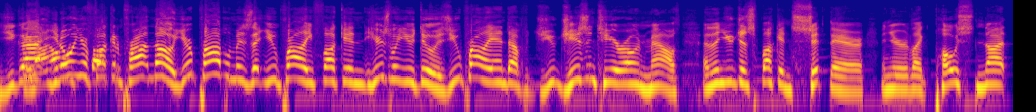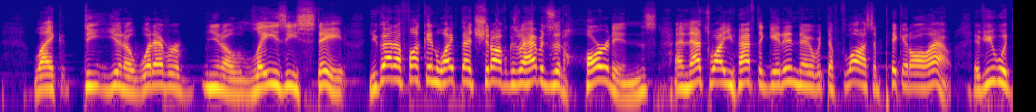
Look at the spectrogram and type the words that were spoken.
You got. You know what your fucking problem? No, your problem is that you probably fucking. Here's what you do: is you probably end up you jizz into your own mouth, and then you just fucking sit there and you're like post nut, like the you know whatever you know lazy state. You gotta fucking wipe that shit off because what happens is it hardens, and that's why you have to get in there with the floss and pick it all out. If you would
